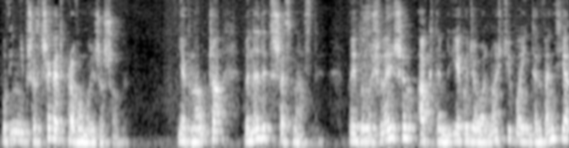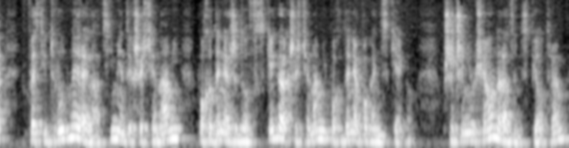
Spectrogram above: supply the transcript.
powinni przestrzegać prawo mojżeszowe. Jak naucza Benedykt XVI, Najdonoślejszym aktem jego działalności była interwencja w kwestii trudnej relacji między chrześcijanami pochodzenia żydowskiego a chrześcijanami pochodzenia pogańskiego. Przyczynił się on razem z Piotrem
